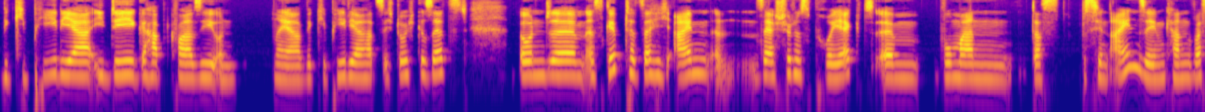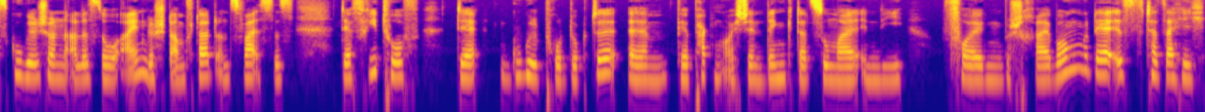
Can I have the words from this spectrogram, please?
Wikipedia-Idee gehabt quasi und naja, Wikipedia hat sich durchgesetzt. Und ähm, es gibt tatsächlich ein äh, sehr schönes Projekt, ähm, wo man das bisschen einsehen kann, was Google schon alles so eingestampft hat. Und zwar ist es der Friedhof der Google-Produkte. Ähm, wir packen euch den Link dazu mal in die Folgenbeschreibung. Der ist tatsächlich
